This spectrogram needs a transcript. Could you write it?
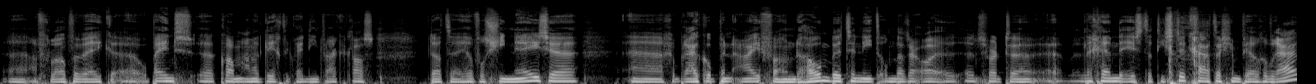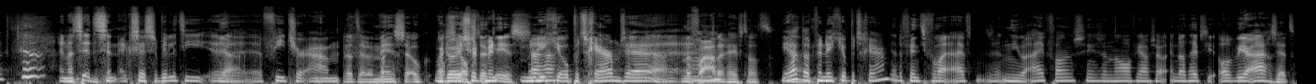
eh, afgelopen week. eh, opeens eh, kwam aan het licht, ik weet niet waar ik het las, dat eh, heel veel Chinezen eh, gebruiken op hun iPhone de home button niet, omdat er eh, een soort eh, legende is dat die stuk gaat als je hem veel gebruikt. en dan zetten ze een accessibility eh, Ja. feature aan. Dat hebben mensen ook als Waardoor het je een soort stuk is. minuutje op het scherm. Ja, mijn vader heeft dat. Ja, dat minuutje op het scherm. Ja, dat vindt hij voor mij. Hij heeft een nieuwe iPhone sinds een half jaar of zo. En dat heeft hij alweer aangezet.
